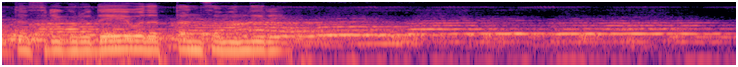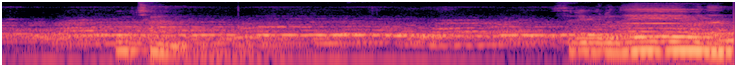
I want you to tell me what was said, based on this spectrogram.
इथं श्री गुरुदेव दत्तांचं मंदिर आहे. खूप छान. श्री गुरुदेव दत्त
